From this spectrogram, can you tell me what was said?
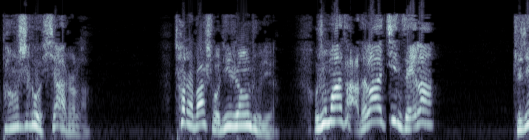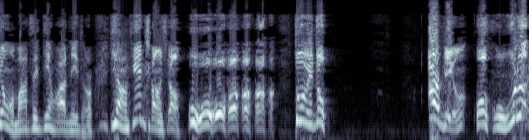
当时给我吓着了，差点把手机扔出去。我说：“妈，咋的了？进贼了？”只见我妈在电话那头仰天长啸：“哇，都别动，二饼我糊了。”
